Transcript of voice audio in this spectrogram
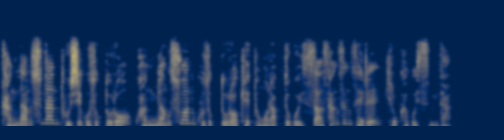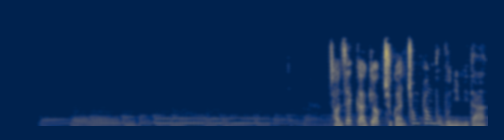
강남 순환 도시 고속도로 광명 수원 고속도로 개통을 앞두고 있어 상승세를 기록하고 있습니다. 전세 가격 주간 총평 부분입니다.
